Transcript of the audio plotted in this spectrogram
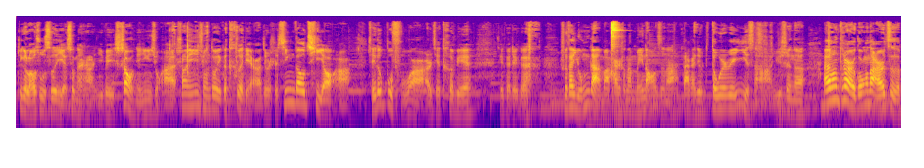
这个劳素斯也算得上一位少年英雄啊！少年英雄都有一个特点啊，就是心高气傲啊，谁都不服啊，而且特别这个这个，说他勇敢吧，还是说他没脑子呢？大概就都是这意思啊。于是呢，埃方特尔国王的儿子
